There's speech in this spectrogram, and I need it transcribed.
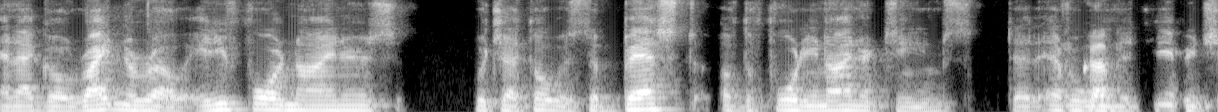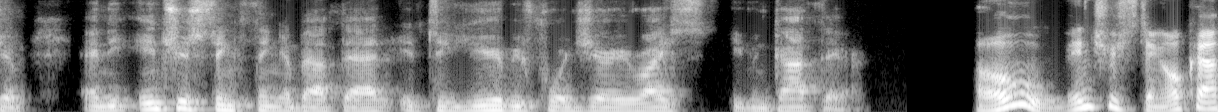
And I go right in a row 84 Niners, which I thought was the best of the 49er teams that ever Okay. won the championship. And the interesting thing about that, it's a year before Jerry Rice even got there. Oh, interesting. Okay.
